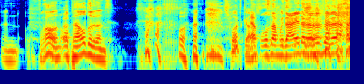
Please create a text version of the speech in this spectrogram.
een vooral een ophelderend podcast. Ja, volgens mij moet hij er even verwerken.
